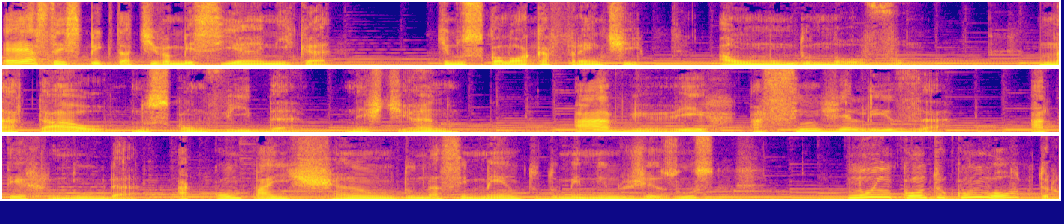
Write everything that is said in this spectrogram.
É esta expectativa messiânica que nos coloca frente a um mundo novo. Natal nos convida, neste ano, a viver a singeleza, a ternura, a compaixão do nascimento do menino Jesus no encontro com o outro.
